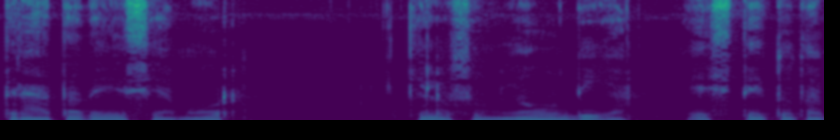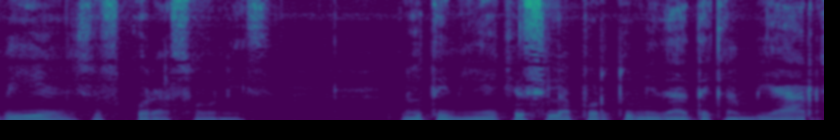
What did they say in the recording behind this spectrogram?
Trata de ese amor que los unió un día, esté todavía en sus corazones. No te niegues la oportunidad de cambiar,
